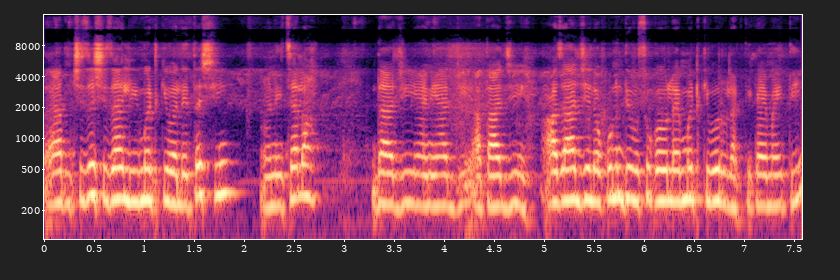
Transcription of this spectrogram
तर आमची जशी झाली मटकीवाले तशी. आणि चला दाजी आणि आजी. आता आजी आज आजीला कोण दिवस उगवलाय मटकी भरू लागते काय माहिती?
